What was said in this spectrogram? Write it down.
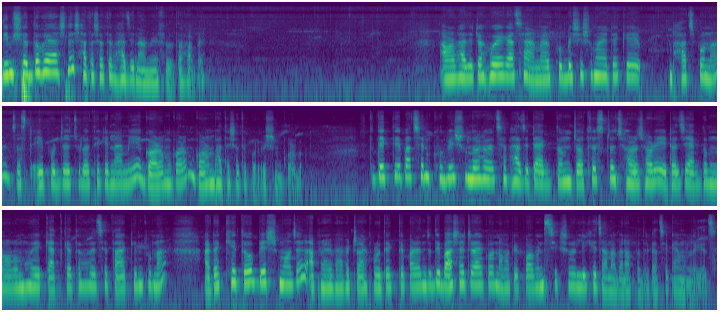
ডিম সেদ্ধ হয়ে আসলে সাথে সাথে ভাজি নামিয়ে ফেলতে হবে। আমার ভাজিটা হয়ে গেছে, আমি আর খুব বেশি সময় এটাকে ভাজবো না জাস্ট এই পর্যায়ে চুলা থেকে নামিয়ে গরম গরম গরম ভাতের সাথে পরিবেশন করব। তো দেখতেই পাচ্ছেন খুবই সুন্দর হয়েছে ভাজিটা, একদম যথেষ্ট ঝরঝরে, এটা যে একদম নরম হয়ে ক্যাতক্যাতে হয়েছে তা কিন্তু না। এটা খেতেও বেশ মজার, আপনারা এভাবে ট্রাই করে দেখতে পারেন। যদি বাসায় ট্রাই করেন, আমাকে কমেন্ট সেকশনে লিখে জানাবেন আপনাদের কাছে কেমন লেগেছে।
